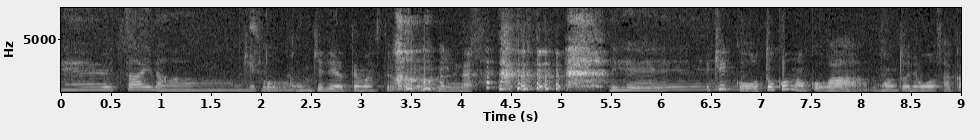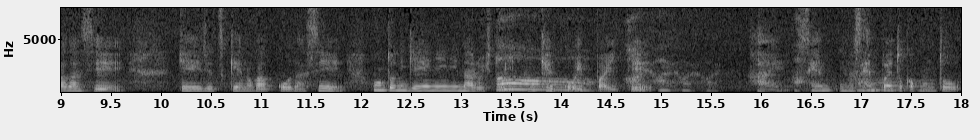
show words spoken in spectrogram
え見たいな結構本気でやってましたよ みんな。へえ結構男の子は本当に大阪だし芸術系の学校だし本当に芸人になる人も結構いっぱいいて、はいはいはいはい、先先輩とか本当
